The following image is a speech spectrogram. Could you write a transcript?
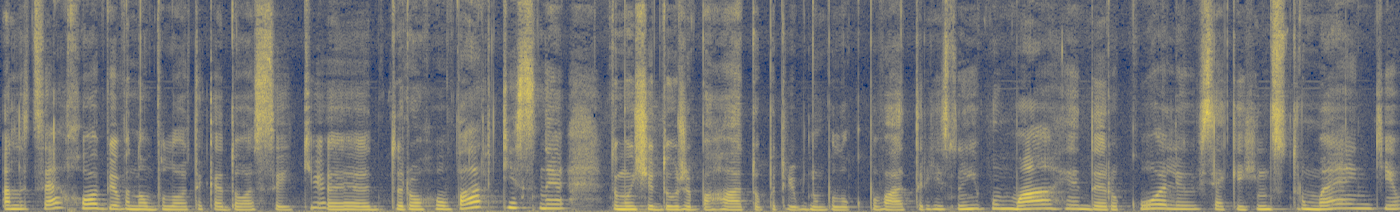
Але це хобі воно було таке досить е, дороговартісне, тому що дуже багато потрібно було купувати різної бумаги, дероколів, всяких інструментів,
